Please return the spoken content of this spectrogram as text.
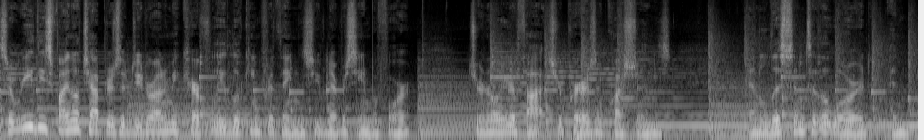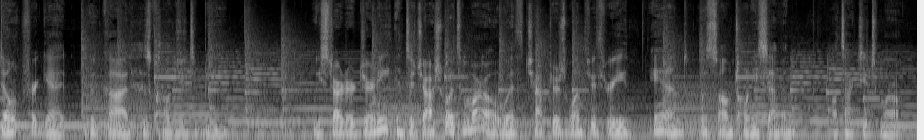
So read these final chapters of Deuteronomy carefully, looking for things you've never seen before. Journal your thoughts, your prayers, and questions, and listen to the Lord, and don't forget who God has called you to be. We start our journey into Joshua tomorrow with chapters 1 through 3 and with Psalm 27. I'll talk to you tomorrow.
